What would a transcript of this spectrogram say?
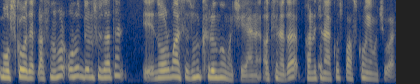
Moskova deplasmanı var. Onun dönüşü zaten e, normal sezonun kırılma maçı. Yani Atina'da Panathinaikos Baskonya maçı var.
